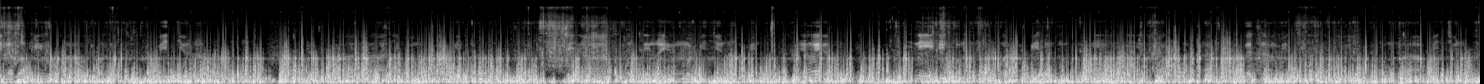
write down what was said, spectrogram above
hindi na kami makapag-video na ah, ibang mga video kaya konti na yung mabidyo namin kaya ngayon ini-edit ko na yung mga video agad namin yung mga video na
